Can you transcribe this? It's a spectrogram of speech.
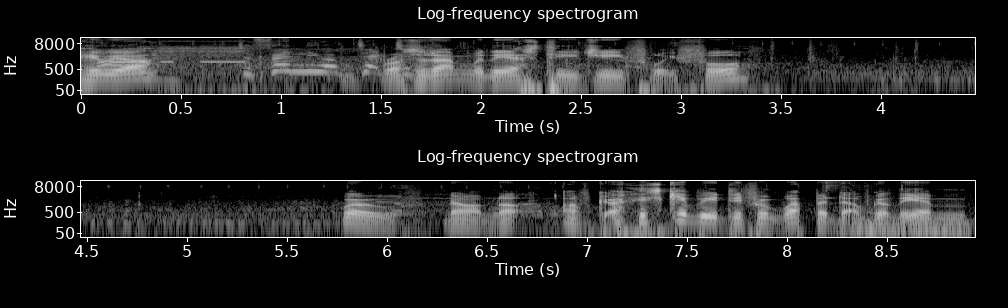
Right, here we are. Defend the objective. Rotterdam with the STG-44. Whoa, no I'm not. I've got, it's giving me a different weapon. I've got the M...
